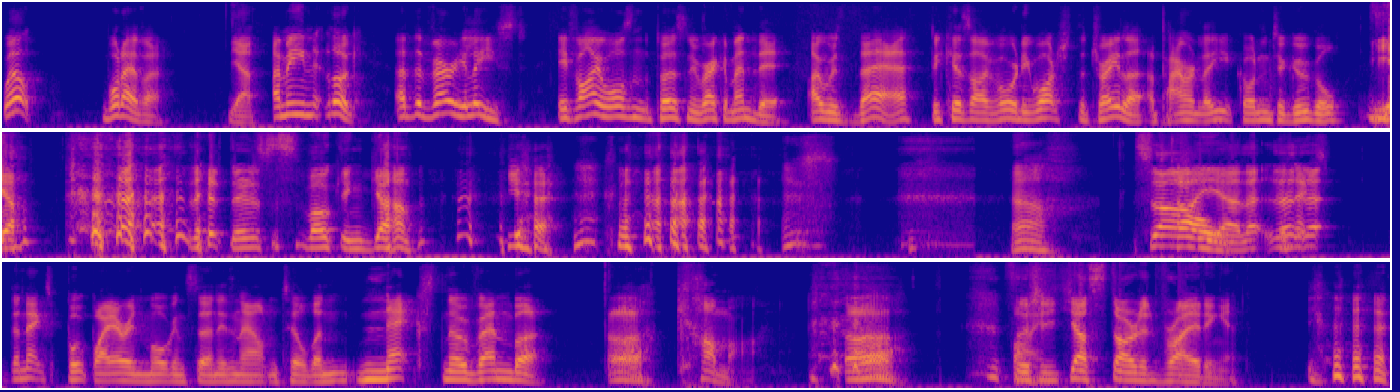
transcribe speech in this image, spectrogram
Well, whatever. Yeah. I mean, look, at the very least, if I wasn't the person who recommended it, I was there because I've already watched the trailer, apparently, according to Google. Yeah. there, there's smoking gun. Yeah. Ah. So, Oh, yeah. Let, the, next, the next book by Erin Morgenstern isn't out until the next November. Ugh. come on. Ugh. So she just started writing it.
